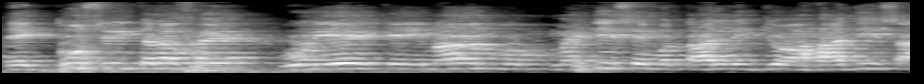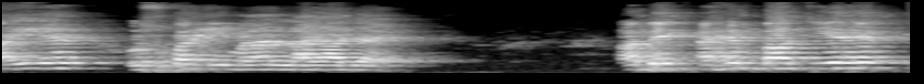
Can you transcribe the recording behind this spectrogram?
ایک دوسری طرف ہے، وہ یہ کہ امام مہدی سے متعلق جو احادیث آئی ہیں، اس پر ایمان لایا جائے۔ اب ایک اہم بات یہ ہے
